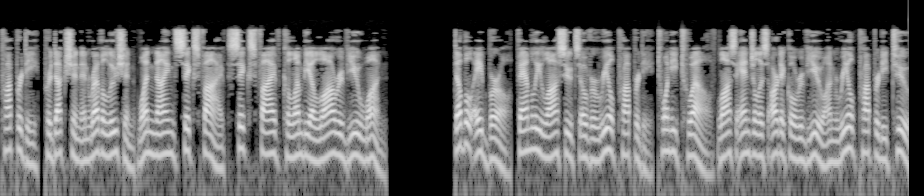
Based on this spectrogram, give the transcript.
Property, Production and Revolution 1965-65 Columbia Law Review 1 Double A Burrell, Family Lawsuits Over Real Property 2012 Los Angeles Article Review on Real Property 2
